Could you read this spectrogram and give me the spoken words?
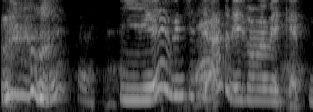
yeah, wünsche ich dir auch nicht, Mama mehr Kerzen.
